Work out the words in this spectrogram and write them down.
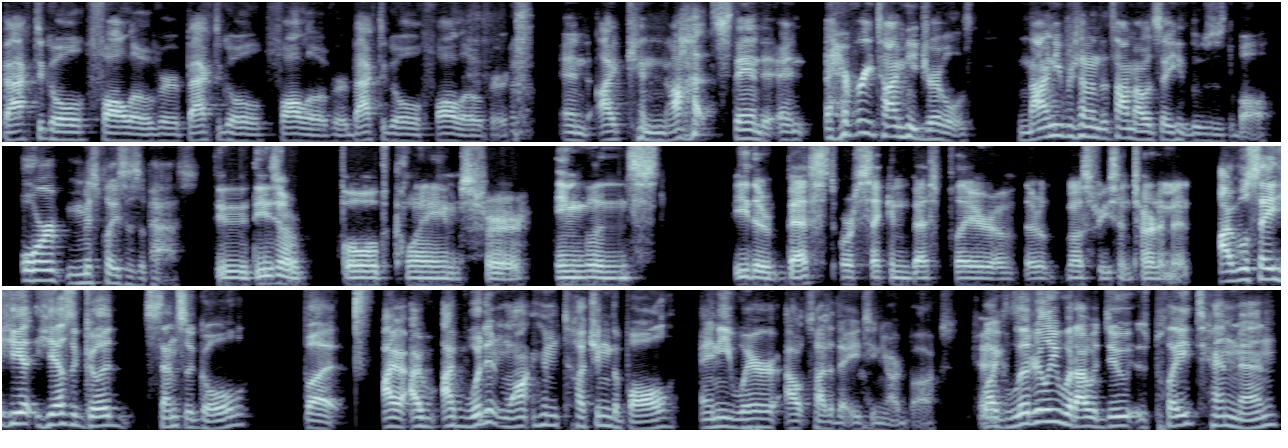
back to goal, fall over, back to goal, fall over, back to goal, fall over. And I cannot stand it. And every time he dribbles, 90% of the time I would say he loses the ball or misplaces a pass. Dude, these are bold claims for England's either best or second best player of their most recent tournament. I will say he he has a good sense of goal, but I, I I wouldn't want him touching the ball anywhere outside of the 18 yard box. Okay. Like literally, what I would do is play 10 men,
